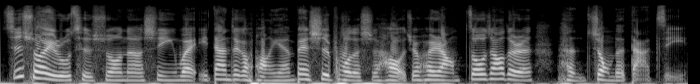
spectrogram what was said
之所以如此说呢，是因为一旦这个谎言被识破的时候，就会让周遭的人很重的打击。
